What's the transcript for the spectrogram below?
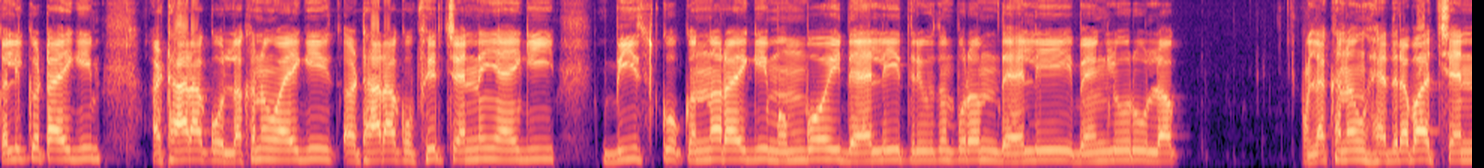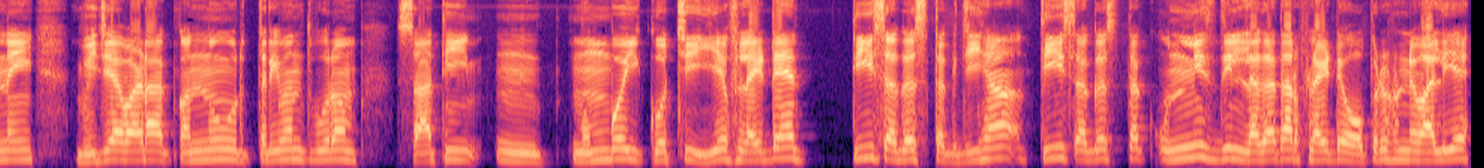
कलिकट आएगी, अठारह को लखनऊ आएगी, अठारह को फिर चेन्नई आएगी, बीस को कन्नौर आएगी, मुंबई, दिल्ली, त्रिवंतपुरम, दिल्ली, बेंगलुरु लखनऊ, हैदराबाद, चेन्नई, विजयवाड़ा, कन्नूर, त्रिवंतपुरम, साथ ही मुंबई कोची ये फ्लाइटें तीस अगस्त तक। जी हाँ तीस अगस्त तक उन्नीस दिन लगातार फ्लाइटें ऑपरेट होने वाली है।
